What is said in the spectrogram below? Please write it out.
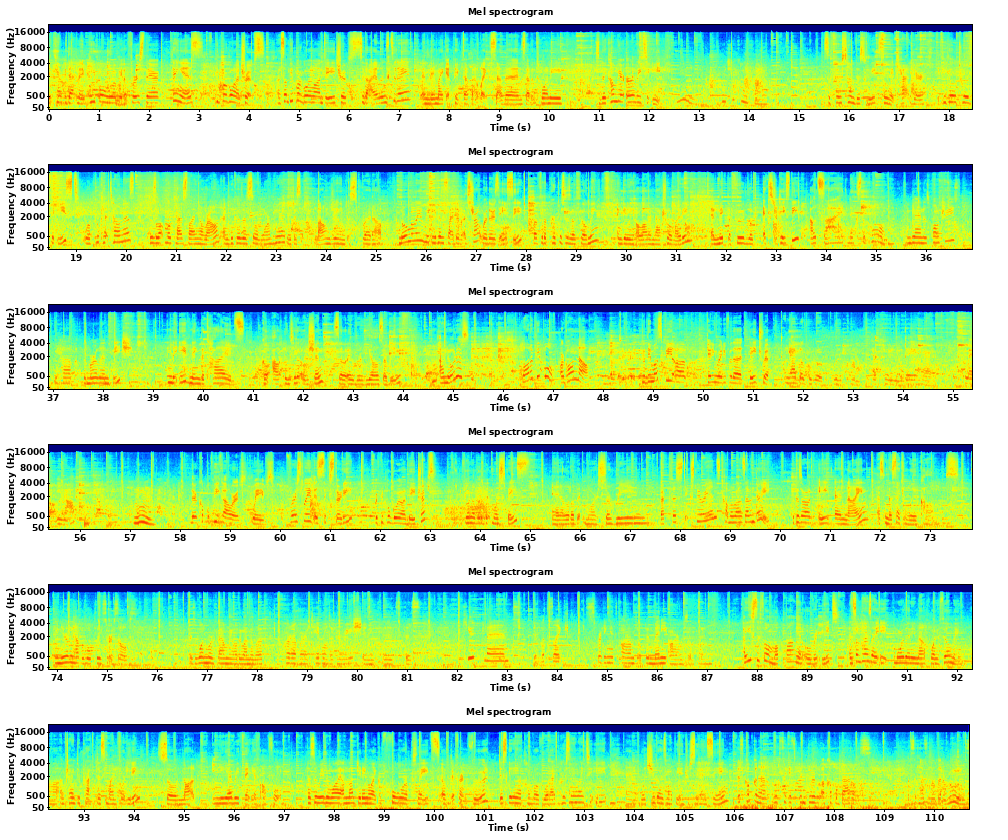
It can't be that many people. We won't be the first there. Thing is, people are going on trips. Uh, some people are going on day trips to the islands today, and they might get picked up at like 7, 7.20. So they come here early to eat. Where'd you come from? It's the first time this week seeing a cat here. If you go towards the east, where Phuket town is, there's a lot more cats lying around, and because it's so warm here, they're just lounging and just spread out. Normally, we eat inside the restaurant where there's AC, but for the purposes of filming and getting a lot of natural lighting and make the food look extra tasty, outside next to the pool. And behind those palm trees, we have the Merlin Beach. In the evening, the tides go out into the ocean, so it reveals a reef. Mm, I noticed a lot of people are gone now. So they must be uh, getting ready for the day trip. Another group will come after they have slept enough. There are a couple peak hours waves. First wave is 6:30 for people going on day trips. If you want a little bit more space and a little bit more serene breakfast experience, come around 7:30. Because around 8 and 9, that's when the second wave comes. We nearly have the whole place to ourselves. There's one more family all the way on the left. Part of our table decoration includes this cute plant. It looks like it's spreading its arms open, many arms open. I used to film mukbang and overeat, and sometimes I eat more than enough when filming. Uh, I'm trying to practice mindful eating, so not eating everything if I'm full. That's the reason why I'm not getting like four plates of different food, just getting a combo of what I personally like to eat and what you guys might be interested in seeing. This coconut looks like it's been through a couple battles. Looks like it has a little bit of wounds.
